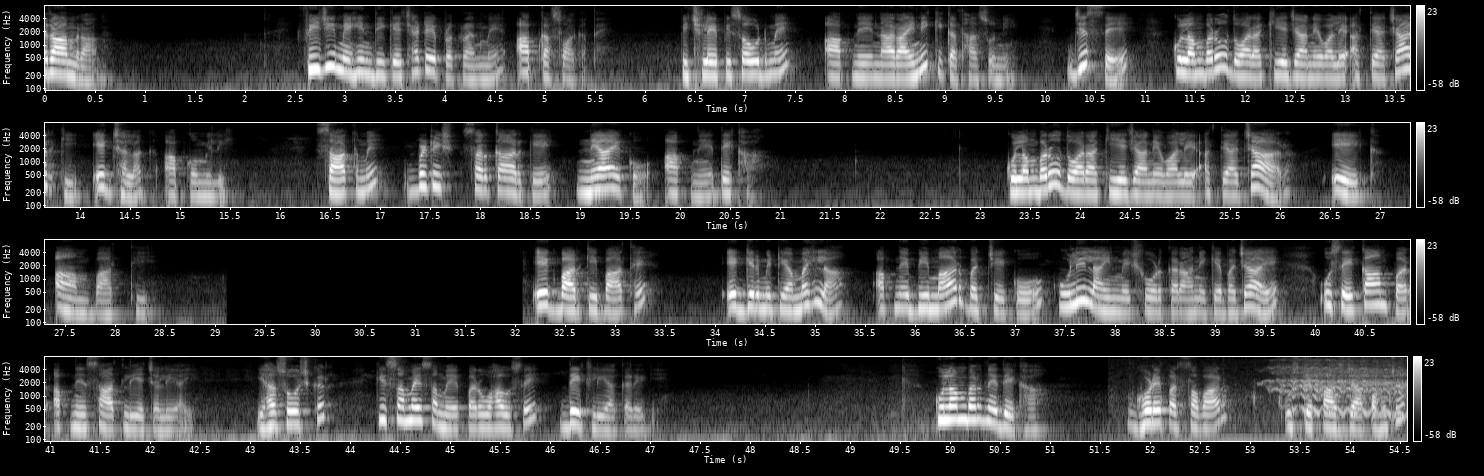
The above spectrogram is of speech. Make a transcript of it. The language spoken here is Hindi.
राम राम। फीजी में हिंदी के छठे प्रकरण में आपका स्वागत है। पिछले एपिसोड में आपने नारायणी की कथा सुनी, जिससे कुलंबरों द्वारा किए जाने वाले अत्याचार की एक झलक आपको मिली। साथ में ब्रिटिश सरकार के न्याय को आपने देखा। कुलंबरों द्वारा किए जाने वाले अत्याचार एक आम बात थी। एक बार की बात है। एक गिरमिटिया महिला अपने बीमार बच्चे को कूली लाइन में छोड़कर आने के बजाय उसे काम पर अपने साथ लिए चली आई। यह सोचकर कि समय समय पर वह उसे देख लिया करेगी। कुलंबर ने देखा, घोड़े पर सवार उसके पास जा पहुँचा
